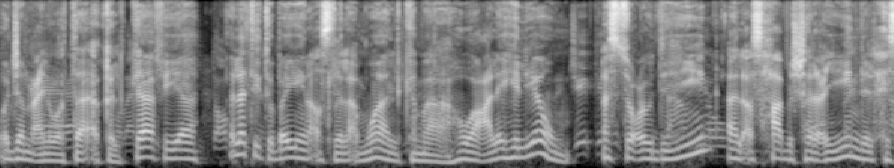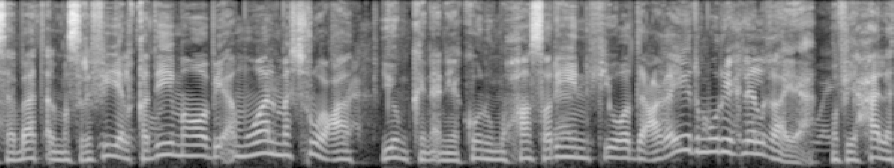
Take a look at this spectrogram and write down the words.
وجمع الوثائق الكافية التي تبين أصل الأموال كما هو عليه اليوم. السعوديين الأصحاب الشرعيين للحسابات المصرفية القديمة وبأموال مشروعة يمكن أن يكونوا محاصرين في وضع غير مريح للغاية. وفي حالة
